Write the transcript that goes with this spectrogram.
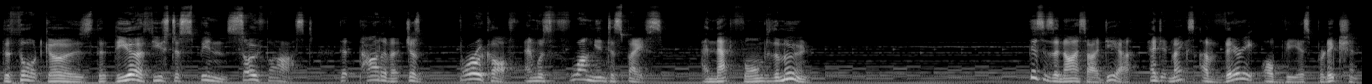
The thought goes that the Earth used to spin so fast that part of it just broke off and was flung into space, and that formed the moon. This is a nice idea, and it makes a very obvious prediction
